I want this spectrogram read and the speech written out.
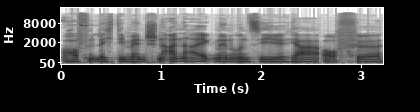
hoffentlich die Menschen Menschen aneignen und sie ja auch für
